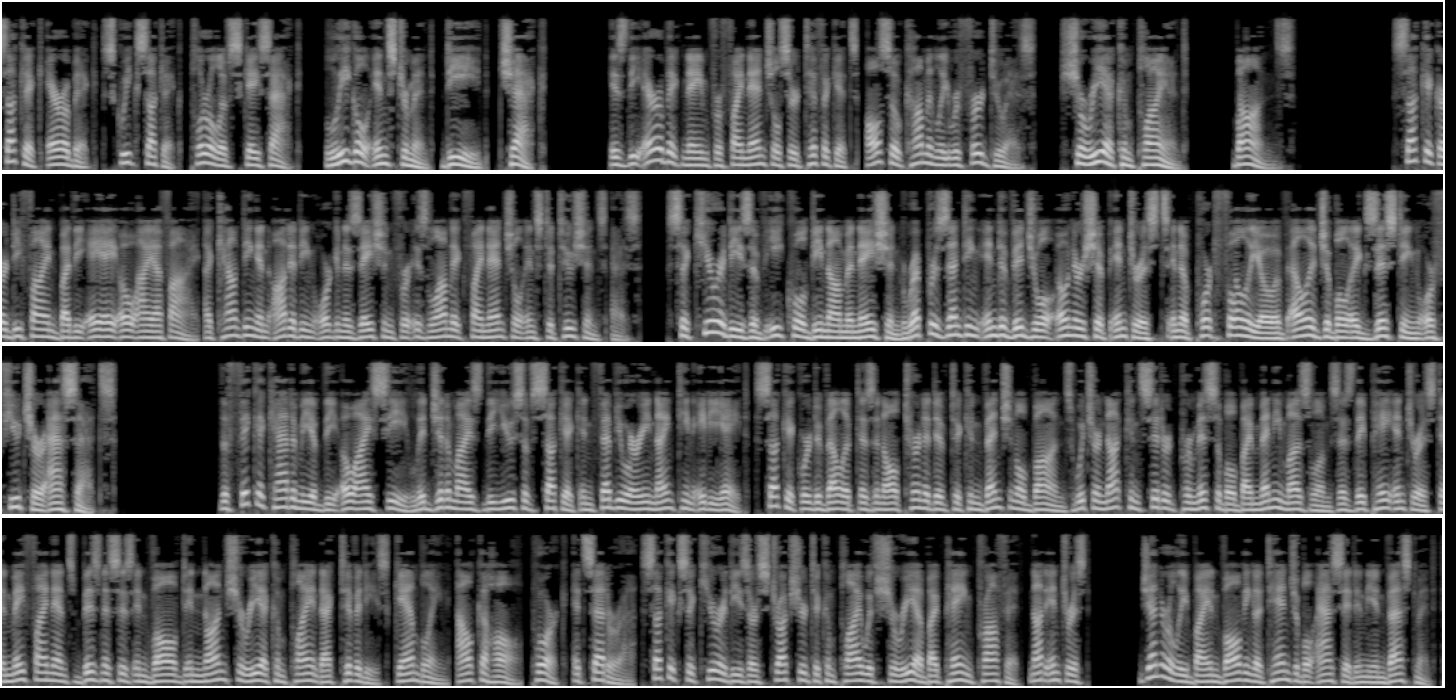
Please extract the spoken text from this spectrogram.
Sukuk Arabic, squeak sukuk, plural of skay sak, legal instrument, deed, check, is the Arabic name for financial certificates, also commonly referred to as Sharia-compliant bonds. Sukuk are defined by the AAOIFI Accounting and Auditing Organization for Islamic Financial Institutions as securities of equal denomination representing individual ownership interests in a portfolio of eligible existing or future assets. The Fiqh Academy of the OIC legitimized the use of sukuk in February 1988. Sukuk were developed as an alternative to conventional bonds which are not considered permissible by many Muslims as they pay interest and may finance businesses involved in non-Sharia compliant activities gambling, alcohol, pork, etc. Sukuk securities are structured to comply with Sharia by paying profit, not interest—generally by involving a tangible asset in the investment.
